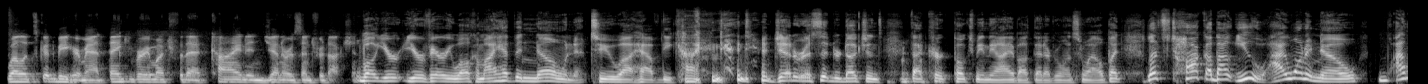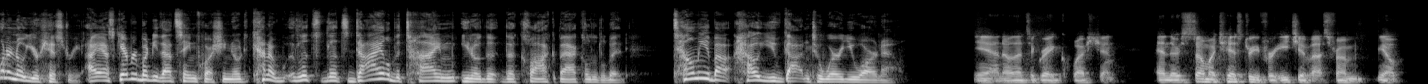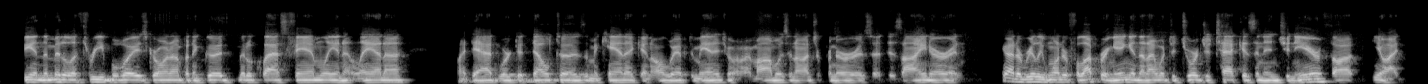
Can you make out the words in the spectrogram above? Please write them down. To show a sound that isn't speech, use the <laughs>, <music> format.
Well, it's good to be here, Matt. Thank you very much for that kind and generous introduction. Well, you're you're very welcome. I have been known to uh, have the kind <laughs> and generous introductions. In fact, Kirk pokes me in the eye about that every once in a while. But let's talk about you. I want to know. I want to know your history. I ask everybody that same question. You know, kind of let's let's dial the time. You know, the the clock back a little bit. Tell me about how you've gotten to where you are now. Yeah, no, that's a great question. And there's so much history for each of us from you know being the middle of three boys, growing up in a good middle class family in Atlanta. My dad worked at Delta as a mechanic and all the way up to management. My mom was an entrepreneur as a designer and had a really wonderful upbringing. And then I went to Georgia Tech as an engineer, thought, you know, I'd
